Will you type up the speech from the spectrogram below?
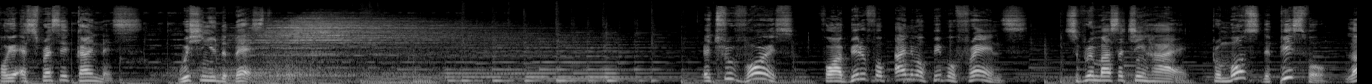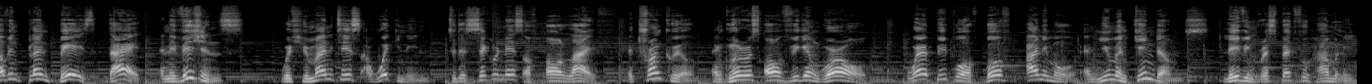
for your expressive kindness. Wishing you the best. A true voice for our beautiful animal people friends, Supreme Master Ching Hai promotes the peaceful, loving plant-based diet and visions with humanity's awakening to the sacredness of all life, a tranquil and glorious all-vegan world where people of both animal and human kingdoms live in respectful harmony.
